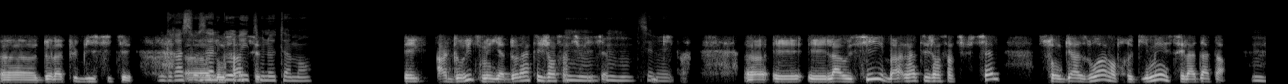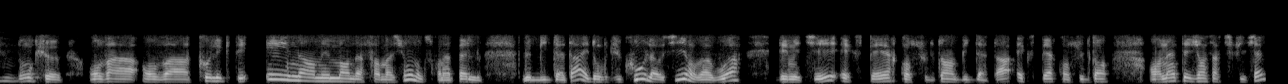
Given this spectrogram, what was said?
euh, de la publicité. Grâce aux euh, algorithmes, notamment. Et algorithmes, il y a de l'intelligence mhm, artificielle. C'est vrai. et, là aussi, ben, l'intelligence artificielle, son gasoil, entre guillemets, c'est la data. Mhm. Donc, euh, on, va, on va collecter énormément d'informations, donc ce qu'on appelle le big data. Et donc, du coup, là aussi, on va avoir des métiers, experts, consultants en big data, experts, consultants en intelligence artificielle.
